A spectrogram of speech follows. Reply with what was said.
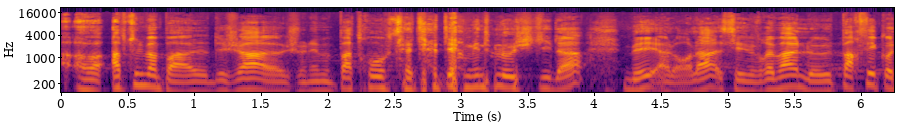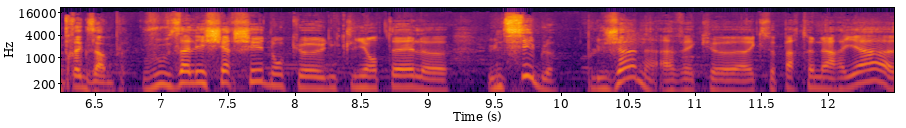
Ah, ah, absolument pas. Déjà, euh, je n'aime pas trop cette terminologie-là, mais alors là, c'est vraiment le parfait contre-exemple. Vous allez chercher donc une clientèle, une cible plus jeune avec, avec ce partenariat,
